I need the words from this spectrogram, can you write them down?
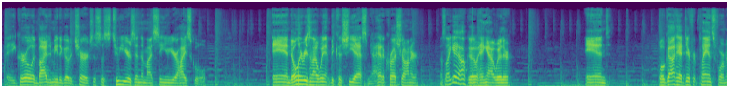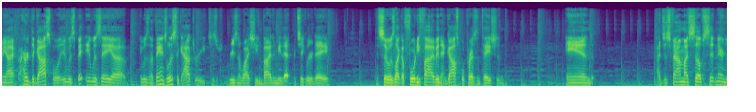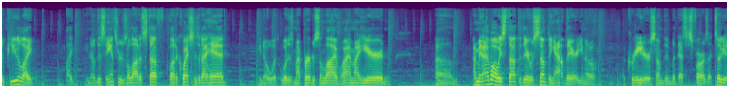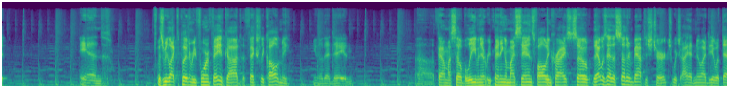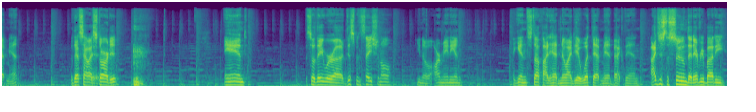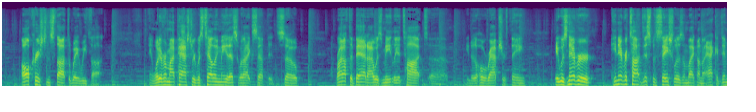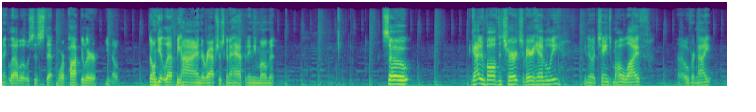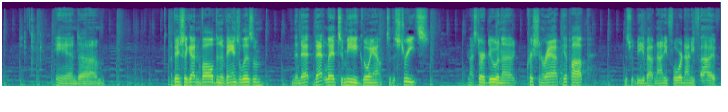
a girl invited me to go to church. This was two years into my senior year of high school. And the only reason I went because she asked me. I had a crush on her. I was like, yeah, I'll go hang out with her. And well, God had different plans for me. I heard the gospel. It was it was a uh, it was an evangelistic outreach. Is reason why she invited me that particular day. And so it was like a 45 minute gospel presentation. And I just found myself sitting there in the pew, like, like, you know, this answers a lot of stuff, a lot of questions that I had. You know, what, what is my purpose in life? Why am I here? And, um, I mean, I've always thought that there was something out there, you know, a creator or something, but that's as far as I took it. And as we like to put in Reformed faith, God effectually called me, you know, that day. And, uh, found myself believing it, repenting of my sins, following Christ. So that was at a Southern Baptist church, which I had no idea what that meant. But that's how I started. and so they were uh, dispensational, you know, Arminian. Again, stuff I had no idea what that meant back then. I just assumed that everybody, all Christians, thought the way we thought. And whatever my pastor was telling me, that's what I accepted. So right off the bat, I was immediately taught, uh, you know, the whole rapture thing. It was never, he never taught dispensationalism like on an academic level. It was just that more popular, you know, don't get left behind. The rapture's going to happen any moment. So I got involved in church very heavily. You know, it changed my whole life uh, overnight. And um, eventually got involved in evangelism. And then that that led to me going out to the streets. And i started doing a christian rap hip hop this would be about 94 95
